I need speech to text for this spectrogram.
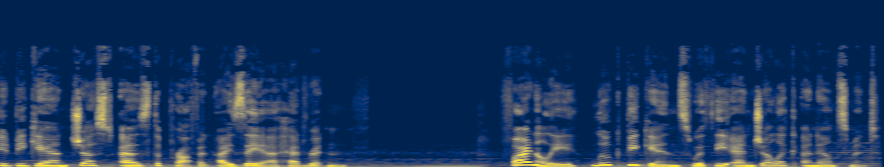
It began just as the prophet Isaiah had written. Finally, Luke begins with the angelic announcement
